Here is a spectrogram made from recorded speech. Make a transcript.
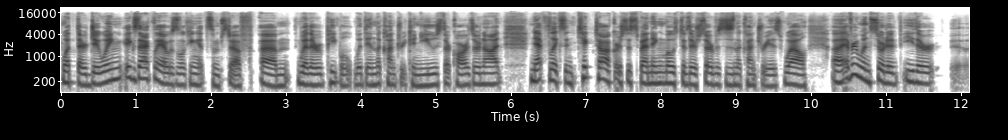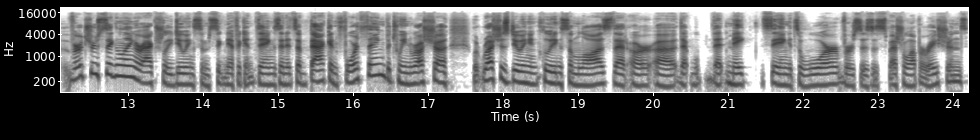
what they're doing exactly. I was looking at some stuff um, whether people within the country can use their cards or not. Netflix and TikTok are suspending most of their services in the country as well. Uh, everyone's sort of either virtue signaling or actually doing some significant things. And it's a back and forth thing between Russia, what Russia's doing, including some laws that are uh, that that make saying it's a war versus a special operations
